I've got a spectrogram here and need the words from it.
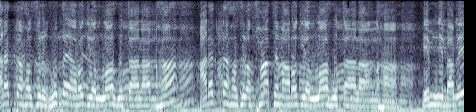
আর একটা হযরত রুকায়া রাদিয়াল্লাহু তাআলা আনহা আরেকটা হজরত ফাতেমা রাদিয়াল্লাহু তাআলা আনহা। এমনি ভাবে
